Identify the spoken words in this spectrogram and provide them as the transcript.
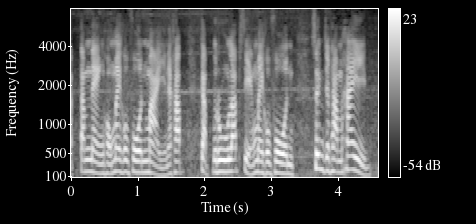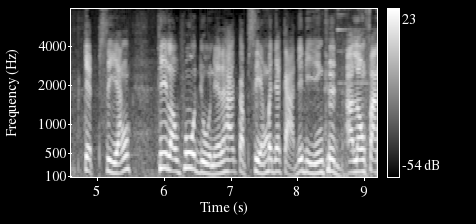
บตำแหน่งของไมโครโฟนใหม่นะครับกับรูรับเสียงไมโครโฟน ซึ่งจะทำให้เก็บเสียง ที่เราพูดอยู่เนี่ยนะครับกับเสียงบรรยากาศได้ดียิ่งขึ้นอลองฟัง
